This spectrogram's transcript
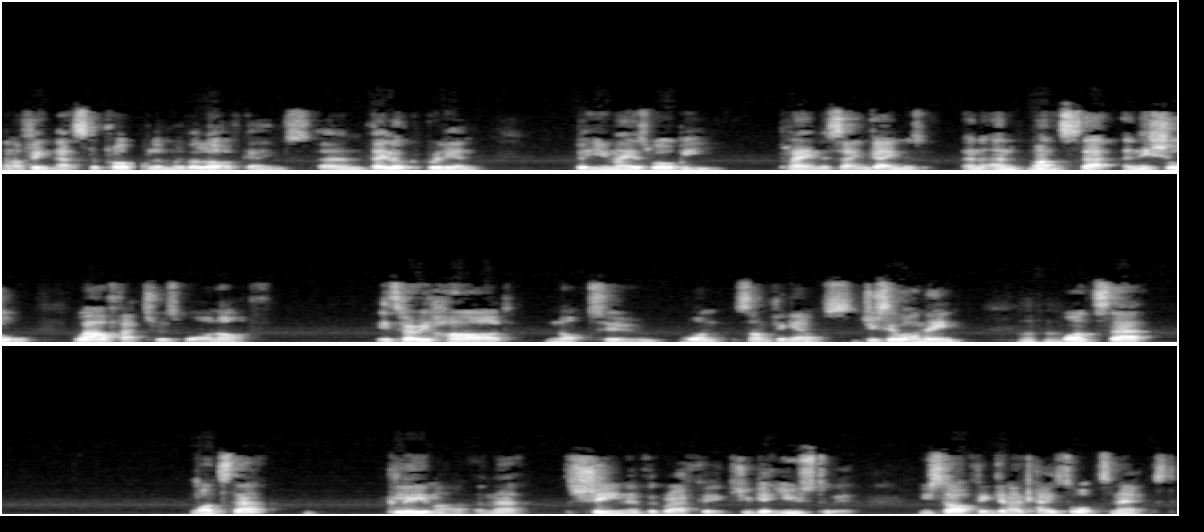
and I think that's the problem with a lot of games. Um, they look brilliant, but you may as well be playing the same game as. And and once that initial wow factor is worn off, it's very hard not to want something else. Do you see what I mean? Mhm. Once that, once that glimmer and that sheen of the graphics, you get used to it. You start thinking, okay, so what's next?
